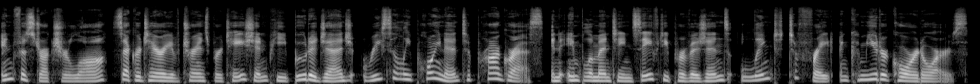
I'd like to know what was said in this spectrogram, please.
infrastructure law, Secretary of Transportation Pete Buttigieg recently pointed to progress in implementing safety provisions linked to freight and commuter corridors.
